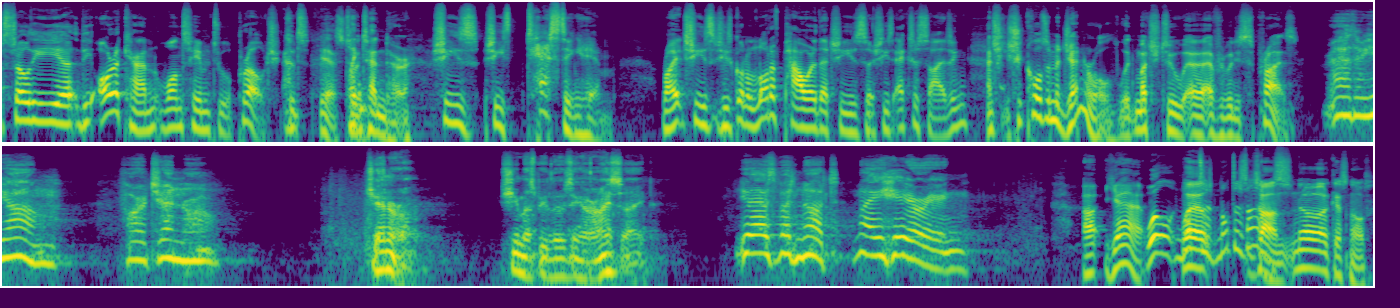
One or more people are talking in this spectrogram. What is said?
So the uh, the Orican wants him to approach. And Yes, to like, attend her. she's she's testing him, right? She's she's got a lot of power that she's uh, she's exercising. And she, she calls him a general, with much to uh, everybody's surprise. Rather young for a general. General. She must be losing her eyesight. Yes, but not my hearing. Uh, yeah, well, not well, to, not Zhaan's. Zhaan, no, I guess not.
